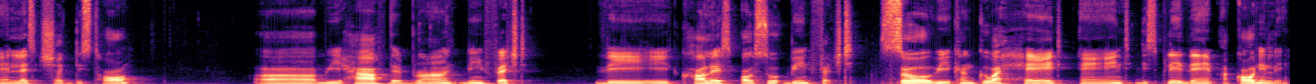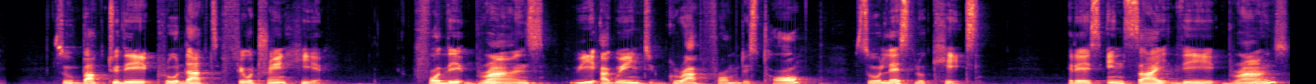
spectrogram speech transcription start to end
and let's check the store. Uh, we have the brand being fetched. The colors also being fetched. So we can go ahead and display them accordingly. So back to the product filtering here. For the brands we are going to grab from the store. So let's locate. It is inside the brands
